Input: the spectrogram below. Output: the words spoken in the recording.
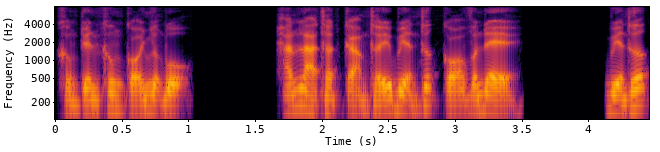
Khổng Tuyên không có nhượng bộ. Hắn là thật cảm thấy biện thức có vấn đề. Biện thước.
